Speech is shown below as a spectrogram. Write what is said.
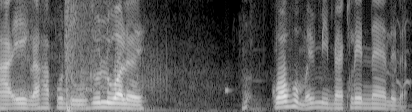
อาเองแล้วครับคุณดูรัวๆเลยกลัวผมไม่มีแม็กเล่นแน่เลยเนี่ย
